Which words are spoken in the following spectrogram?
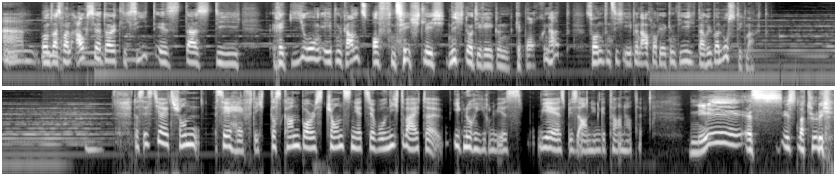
Um, Und was man auch sehr deutlich sieht, ist, dass die Regierung eben ganz offensichtlich nicht nur die Regeln gebrochen hat, sondern sich eben auch noch irgendwie darüber lustig macht. Das ist ja jetzt schon sehr heftig. Das kann Boris Johnson jetzt ja wohl nicht weiter ignorieren, wie, es, wie er es bis anhin getan hatte. Nee, es ist natürlich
